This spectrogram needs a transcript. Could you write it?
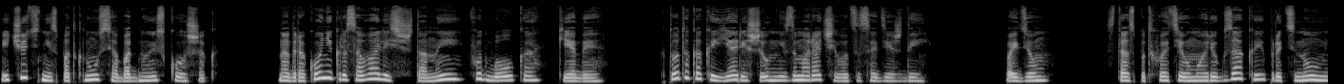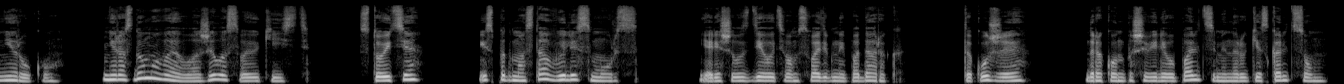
и чуть не споткнулся об одну из кошек. На драконе красовались штаны, футболка, кеды. Кто-то, как и я, решил не заморачиваться с одеждой. Пойдем. Стас подхватил мой рюкзак и протянул мне руку. Не раздумывая, вложила свою кисть. «Стойте!» Из-под моста вылез Мурс. «Я решил сделать вам свадебный подарок». «Так уже...» Дракон пошевелил пальцами на руке с кольцом.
